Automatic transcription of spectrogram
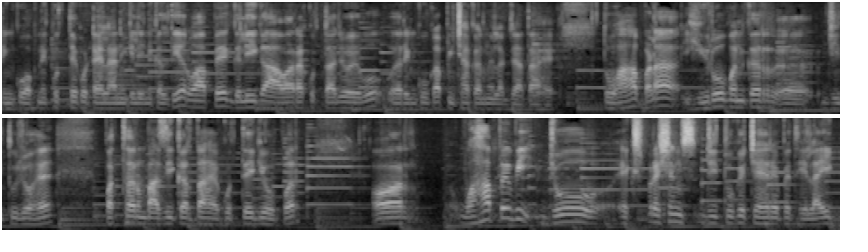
रिंकू अपने कुत्ते को टहलाने के लिए निकलती है, और वहाँ पे गली का आवारा कुत्ता जो है वो रिंकू का पीछा करने लग जाता है। तो वहाँ बड़ा हीरो बनकर जीतू जो है, पत्थरबाजी करता है कुत्ते के ऊपर। और वहाँ पे भी जो एक्सप्रेशंस जीतू के चेहरे पे थे लाइक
